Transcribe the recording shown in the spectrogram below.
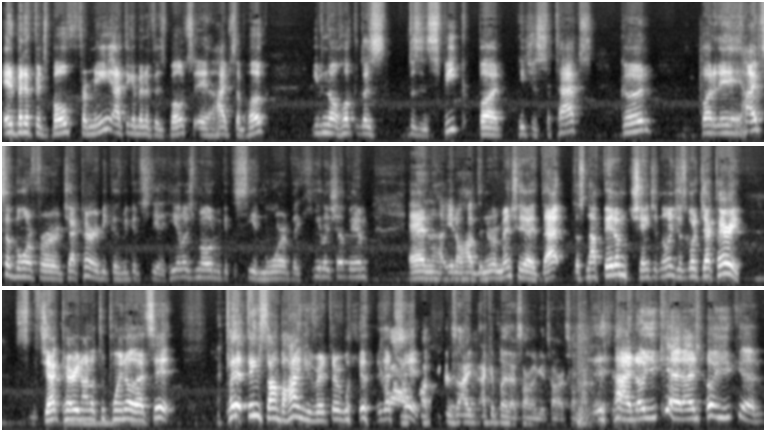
It benefits both. For me, I think it benefits both. It hypes up Hook, even though Hook does doesn't speak, but he just attacks. Good. But it hypes up more for Jack Perry because we get to see a heelish mode. We get to see more of the heelish of him. And uh, you know how De Niro mentioned that does not fit him, change it. No, just go to Jack Perry. Jack Perry 902.0. That's it. Play a theme song behind you right there. That's oh, it. fuck, because I, I can play that song on guitar, so I'm not. I know you can. I know you can.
